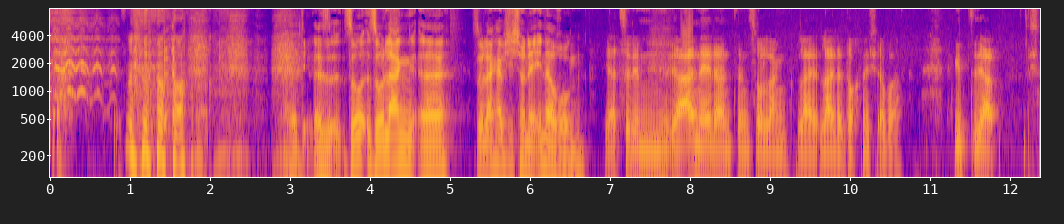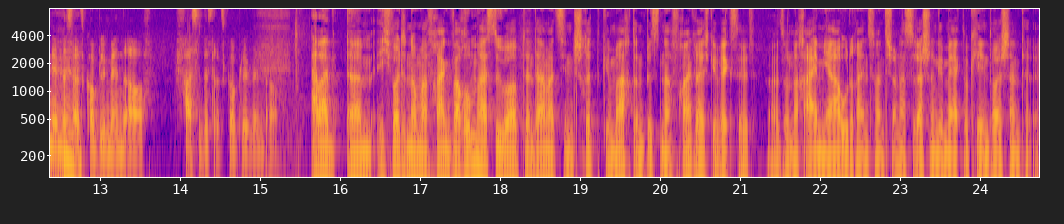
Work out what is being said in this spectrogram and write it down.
also so, so lang, äh, so lang habe ich schon Erinnerungen. Ja, zu dem, ja, nee, dann, dann so lang le leider doch nicht, aber gibt, ja, ich nehme es als Kompliment auf fasse das als Kompliment auf. Aber ähm, ich wollte noch mal fragen, warum hast du überhaupt dann damals den Schritt gemacht und bist nach Frankreich gewechselt? Also nach einem Jahr U23 schon. Hast du da schon gemerkt, okay, in Deutschland äh,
